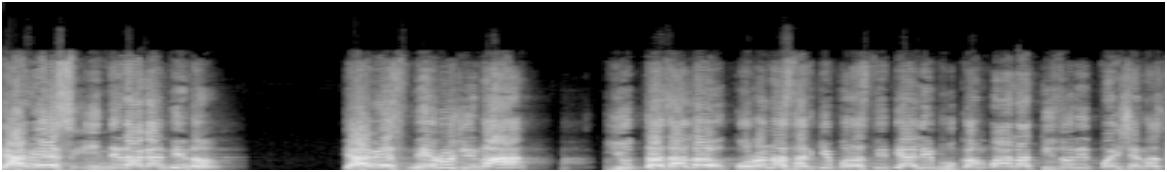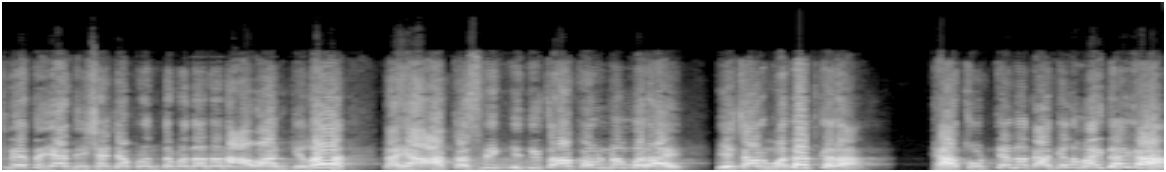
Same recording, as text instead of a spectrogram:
त्यावेळेस इंदिरा गांधीनं त्यावेळेस नेहरूजीनं युद्ध झालं कोरोना सारखी परिस्थिती आली भूकंप आला तिजोरीत पैसे नसले तर या देशाच्या पंतप्रधानांना आवाहन केलं का ह्या आकस्मिक निधीचा अकाउंट नंबर आहे. याच्यावर मदत करा. ह्या चोट्यानं का केलं माहीत आहे का?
